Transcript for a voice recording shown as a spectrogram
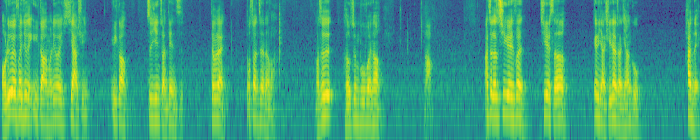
我六月份就可以预告嘛，六月下旬。预告资金转电子，对不对？都算正了吧？好，这是合尊部分哈。好，啊，这个是七月份，七月十二，跟你讲形态转强股，汉磊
